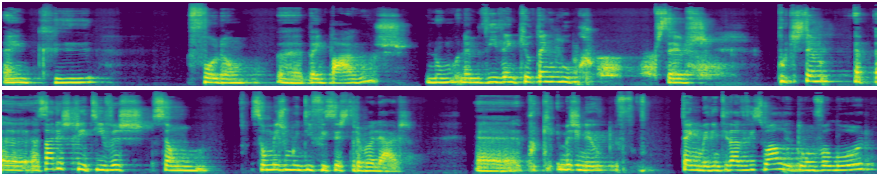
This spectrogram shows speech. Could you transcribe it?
em que foram uh, bem pagos no, na medida em que eu tenho lucro, percebes? Porque isto é, a, a, as áreas criativas são, são mesmo muito difíceis de trabalhar. Uh, porque, imagina, eu tenho uma identidade visual, eu dou um valor,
